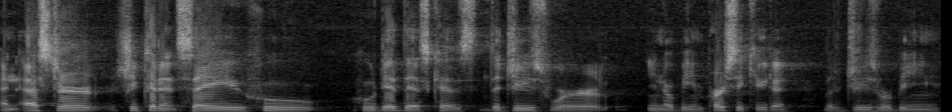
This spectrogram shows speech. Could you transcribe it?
and Esther she couldn't say who who did this because the Jews were you know being persecuted. The Jews were being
